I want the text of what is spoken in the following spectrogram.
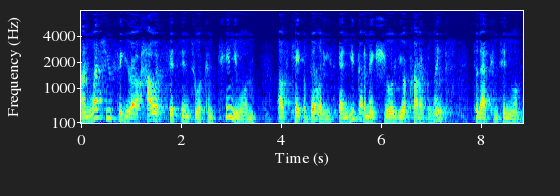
unless you figure out how it fits into a continuum of capabilities, and you've got to make sure your product links to that continuum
